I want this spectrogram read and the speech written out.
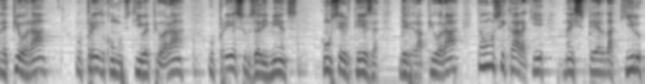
vai piorar, o preço do combustível vai piorar, o preço dos alimentos com certeza deverá piorar. Então vamos ficar aqui na espera daquilo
